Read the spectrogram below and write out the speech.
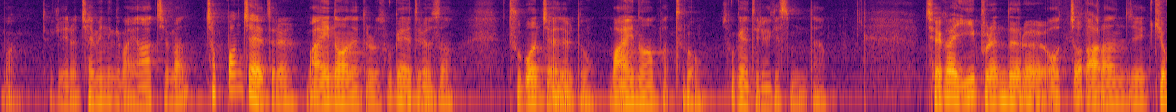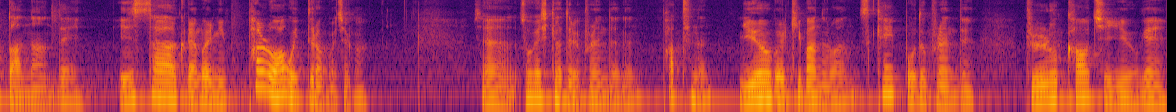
막 되게 이런 재밌는 게 많이 나왔지만 첫 번째 애들을 마이너한 애들로 소개해드려서 두 번째 애들도 마이너한 파트로 소개해드리겠습니다. 제가 이 브랜드를 어쩌다 알았는지 기억도 안 나는데 인스타그램을 이미 팔로우하고 있더라고요 제가 제가 소개시켜드릴 브랜드는 파트는 뉴욕을 기반으로 한 스케이트보드 브랜드 블루 카우치 뉴욕의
